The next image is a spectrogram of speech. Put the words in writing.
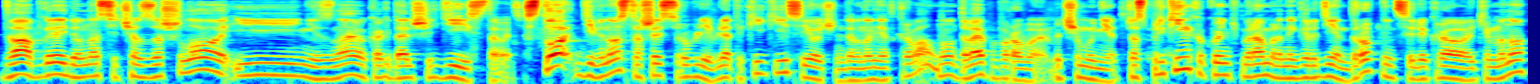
два апгрейда у нас сейчас зашло, и не знаю, как дальше действовать. 196 рублей, бля, такие кейсы я очень давно не открывал, но давай попробуем. Почему нет? Сейчас прикинь, какой-нибудь мраморный градиент дропнется или кровавое кимоно.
